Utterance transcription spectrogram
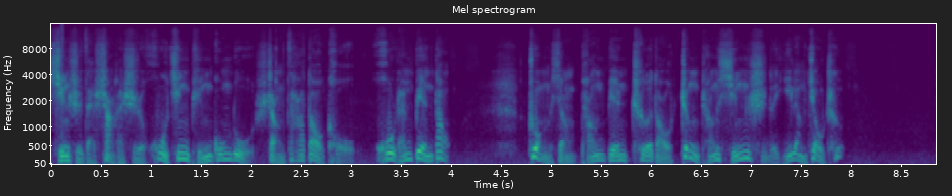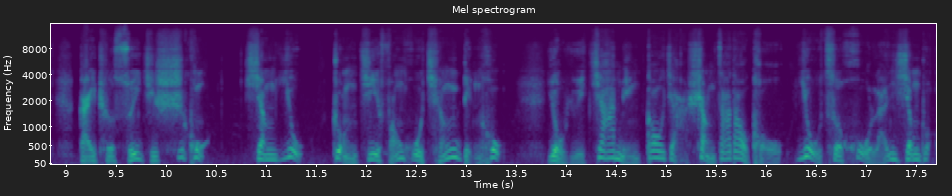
行驶在上海市沪青平公路上匝道口，忽然变道。撞向旁边车道正常行驶的一辆轿车，该车随即失控向右撞击防护墙顶后，又与嘉闵高架上匝道口右侧护栏相撞。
